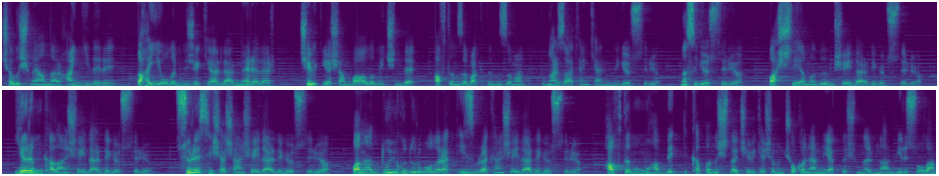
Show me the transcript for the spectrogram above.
Çalışmayanlar hangileri, daha iyi olabilecek yerler nereler? Çevik yaşam bağlamı içinde haftanıza baktığınız zaman bunlar zaten kendini gösteriyor. Nasıl gösteriyor? Başlayamadığım şeylerde gösteriyor. Yarım kalan şeylerde gösteriyor. Süresi şaşan şeylerde gösteriyor bana duygu durumu olarak iz bırakan şeyler de gösteriyor. Haftamı muhabbetli kapanışla, Çevik Yaşam'ın çok önemli yaklaşımlarından birisi olan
